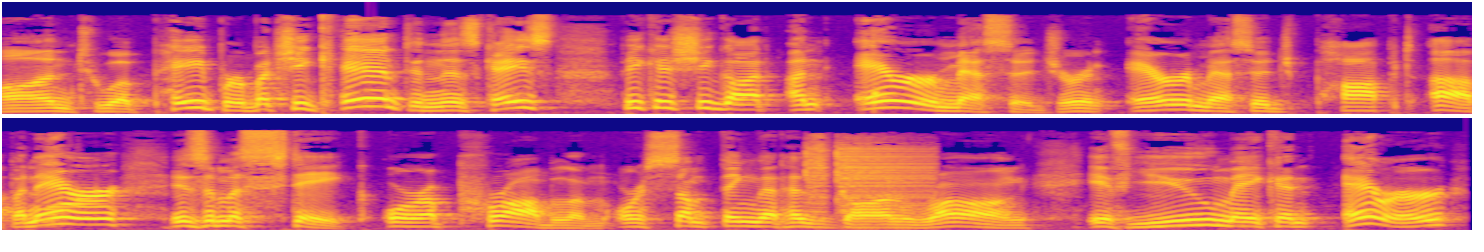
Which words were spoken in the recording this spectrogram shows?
onto a paper, but she can't in this case because she got an error message or an error message popped up. An error is a mistake or a problem or something that has gone wrong. If you make an error,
